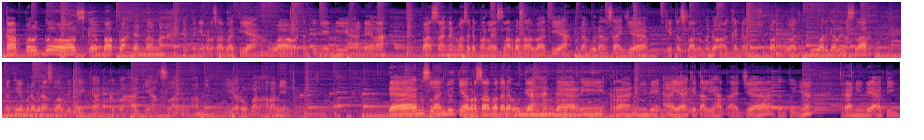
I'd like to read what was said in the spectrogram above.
couple goals ke bapak dan mama katanya persahabat ya. Wow tentunya ini adalah pasangan masa depan Leslar persahabat ya. Mudah-mudahan saja kita selalu mendoakan dan mensupport buat keluarga Leslar. Tentunya mudah-mudahan selalu diberikan kebahagiaan selalu. Amin. Ya Robbal Alamin. Dan selanjutnya persahabat ada unggahan dari Rani DA ya. Kita lihat aja tentunya Rani DA3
